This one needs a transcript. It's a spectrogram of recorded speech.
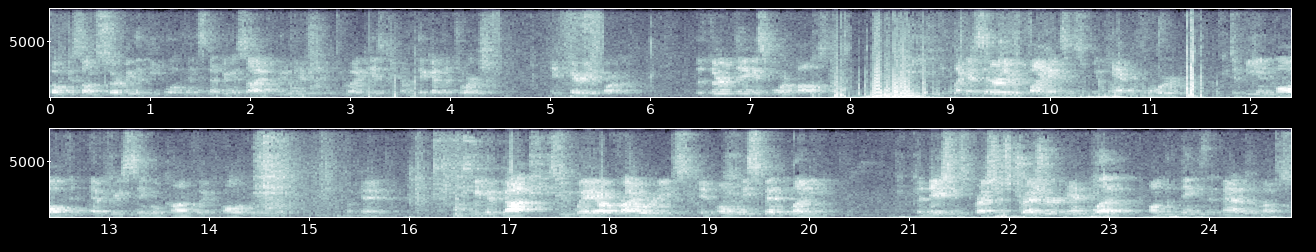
focus on serving the people and then stepping aside from new leadership and new ideas to come pick up the torch and carry it farther. The third thing is foreign policy. We, like I said earlier with finances, we can't afford to be involved in every single conflict all over the world. Okay? We have got to weigh our priorities and only spend money, the nation's precious treasure and blood, on the things that matter the most.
